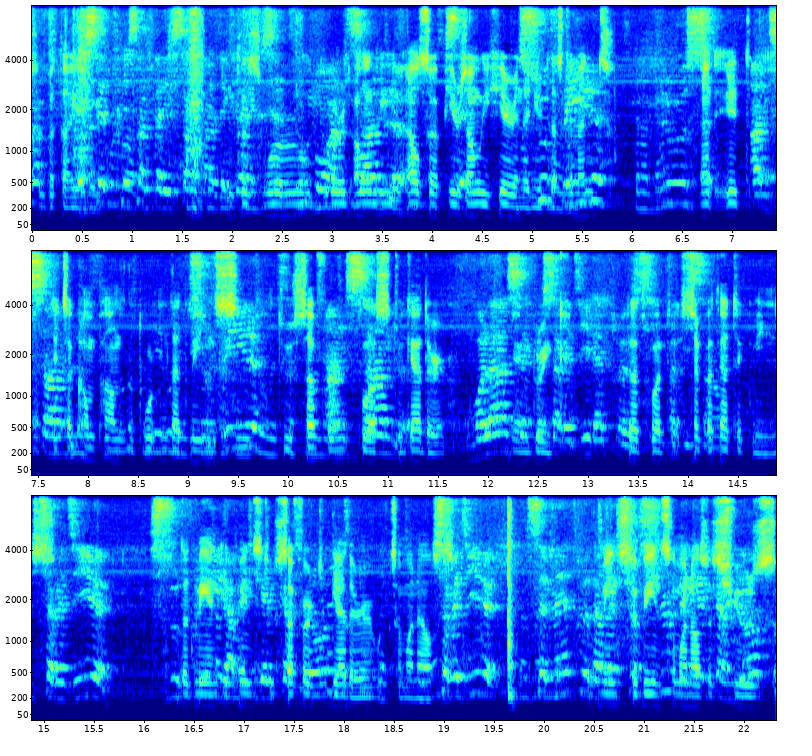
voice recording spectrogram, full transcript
Sympathizing. This word, word only also appears only here in the New Testament. Uh, it, uh, it's a compound that, that means to suffer plus together in Greek. That's what sympathetic means. That means it means to suffer together with someone else. It means to be in someone else's shoes.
